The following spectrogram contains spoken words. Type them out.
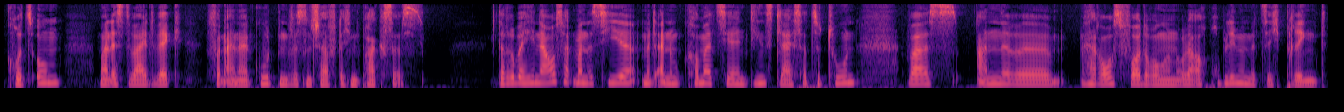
Kurzum, man ist weit weg von einer guten wissenschaftlichen Praxis. Darüber hinaus hat man es hier mit einem kommerziellen Dienstleister zu tun, was andere Herausforderungen oder auch Probleme mit sich bringt,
